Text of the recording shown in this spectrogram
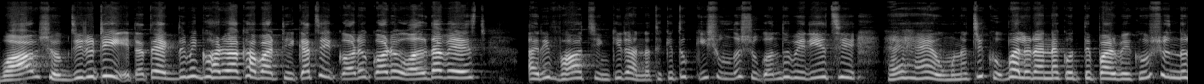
ওয়াও, সবজি রুটি? এটা তো একদমই ঘরোয়া খাবার। ঠিক আছে, করো করো অল দ্য বেস্ট আরে বাহ চিঙ্কি রান্না থেকে তো কি সুন্দর সুগন্ধ বেরিয়েছে। হ্যাঁ হ্যাঁ ও মনে হচ্ছে খুব ভালো রান্না করতে পারবে। খুব সুন্দর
